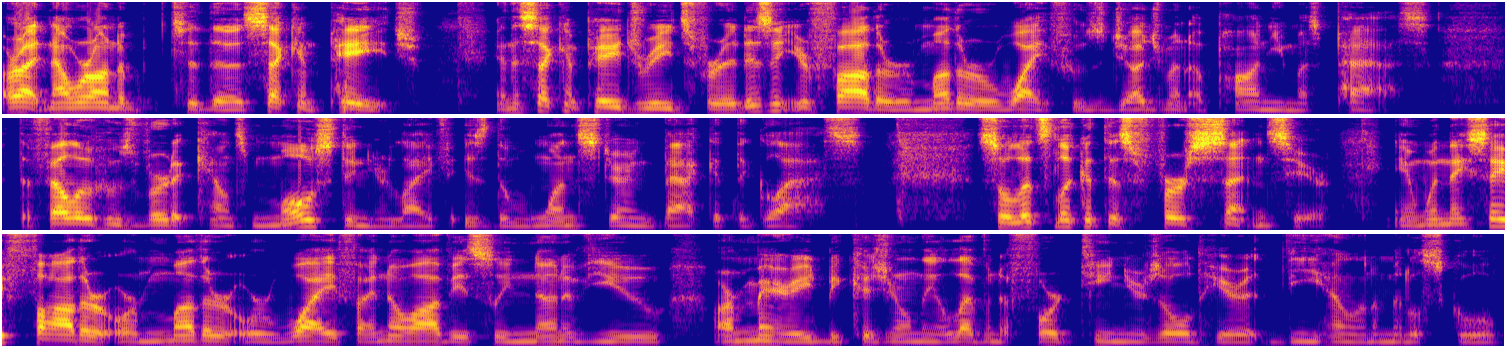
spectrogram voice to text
All right, now we're on to, to, the second page. And the second page reads For it isn't your father or mother or wife whose judgment upon you must pass. The fellow whose verdict counts most in your life is the one staring back at the glass. So let's look at this first sentence here. And when they say father or mother or wife, I know obviously none of you are married because you're only 11 to 14 years old here at the Helena Middle School.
